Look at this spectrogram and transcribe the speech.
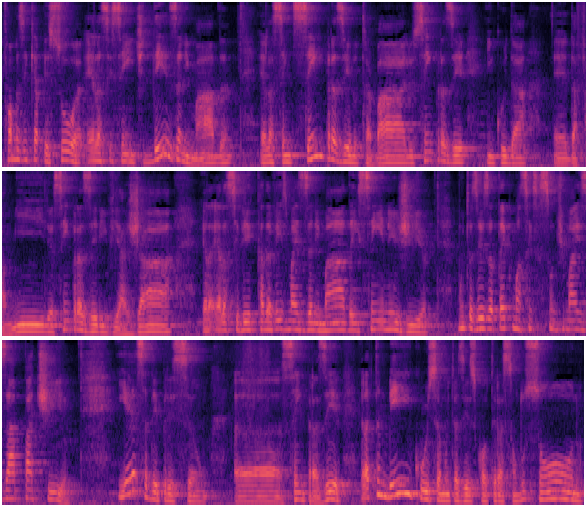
formas em que a pessoa ela se sente desanimada, ela sente sem prazer no trabalho, sem prazer em cuidar é, da família, sem prazer em viajar, ela, ela se vê cada vez mais desanimada e sem energia, muitas vezes até com uma sensação de mais apatia. E essa depressão uh, sem prazer, ela também cursa muitas vezes com alteração do sono,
